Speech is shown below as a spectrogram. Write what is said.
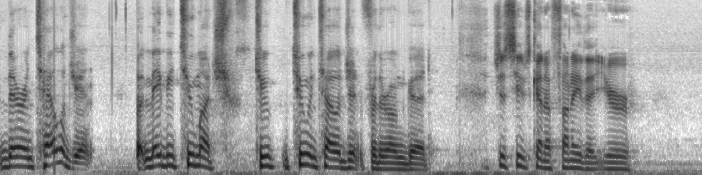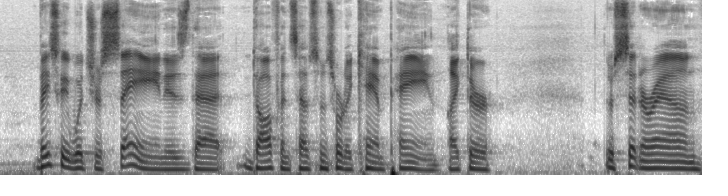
they're intelligent, but maybe too much, too too intelligent for their own good. It just seems kind of funny that you're basically what you're saying is that dolphins have some sort of campaign, like they're they're sitting around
